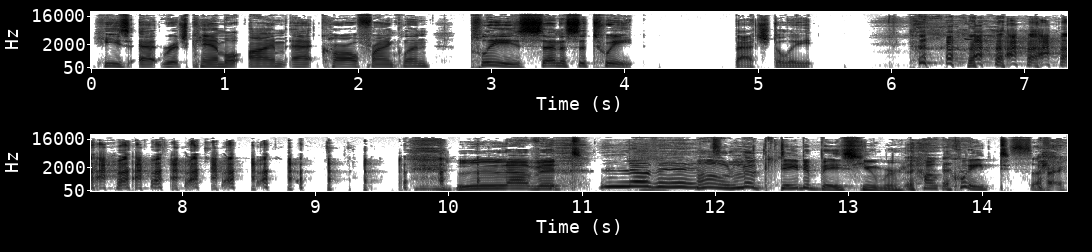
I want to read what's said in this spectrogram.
He's at Rich Campbell. I'm at Carl Franklin. Please send us a tweet. Batch delete. Love it. Love it. Oh, look, database humor. How quaint. Sorry.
